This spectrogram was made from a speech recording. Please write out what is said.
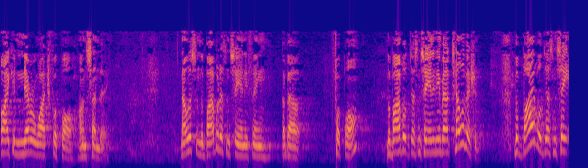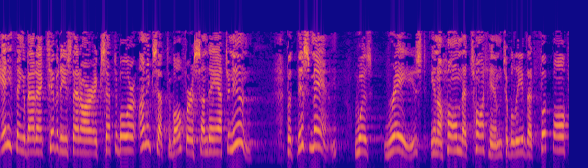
Oh, I can never watch football on Sunday. Now listen, the Bible doesn't say anything about football. The Bible doesn't say anything about television. The Bible doesn't say anything about activities that are acceptable or unacceptable for a Sunday afternoon. But this man was raised in a home that taught him to believe that football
